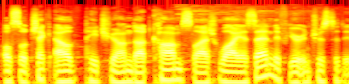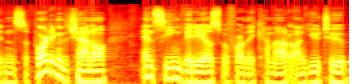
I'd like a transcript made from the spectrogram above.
Also check out patreon.com slash ysn if you're interested in supporting the channel and seeing videos before they come out on YouTube,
